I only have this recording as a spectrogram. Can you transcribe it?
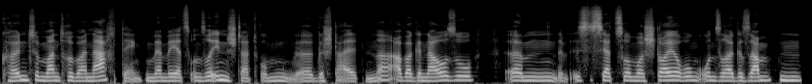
Könnte man drüber nachdenken, wenn wir jetzt unsere Innenstadt umgestalten. Ne? Aber genauso ähm, ist es ja zur Steuerung unserer gesamten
